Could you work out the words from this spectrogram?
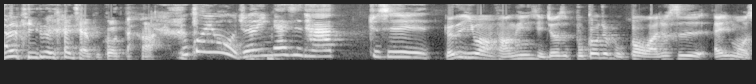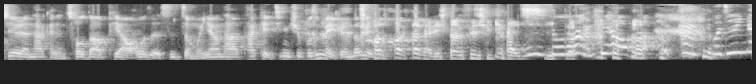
因为听着看起来不够大。不过，因为我觉得应该是他。就是，可是以往旁听席就是不够就不够啊，就是哎，某些人他可能抽到票，或者是怎么样，他他可以进去，不是每个人都可以。抽到票感觉像是去开戏。抽到票吧，我觉得应该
